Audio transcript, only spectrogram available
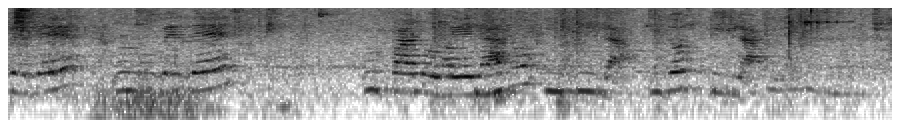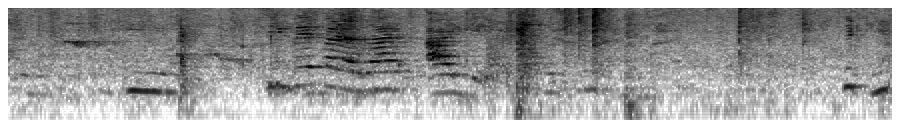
bebé, un bebé, un palo de helado y pila, y dos pilas. Y sirve para dar aire. ¿Y?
